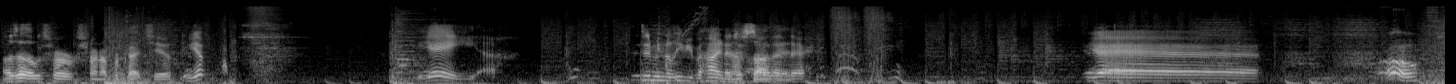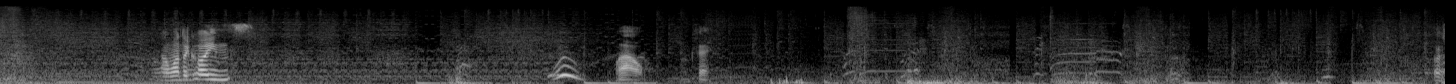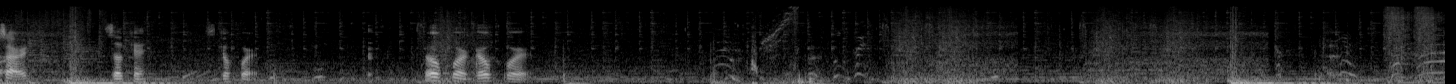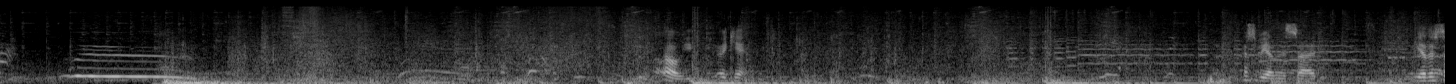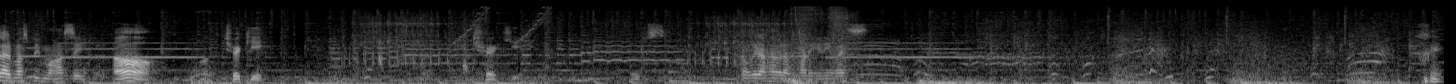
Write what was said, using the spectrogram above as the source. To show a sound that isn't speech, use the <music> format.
Oh, is that looks for for an uppercut too? Yep. Yay! Didn't mean to leave you behind, I just saw that good. there. Yeah! Oh! I want the coins! Woo! Wow. Okay. Oh, sorry. It's okay. Let's go for it. Go for it. Go for it. Has to be on this side. The other side must be mossy. Oh, look, tricky. Tricky. Oops. Oh, we don't have enough money anyways. <laughs> Is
